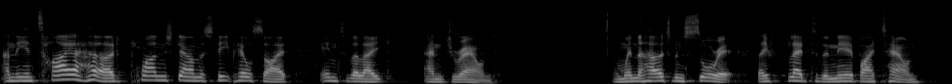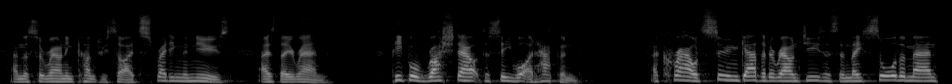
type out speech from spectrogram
and the entire herd plunged down the steep hillside into the lake and drowned. And when the herdsmen saw it, they fled to the nearby town and the surrounding countryside, spreading the news as they ran. People rushed out to see what had happened. A crowd soon gathered around Jesus, and they saw the man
